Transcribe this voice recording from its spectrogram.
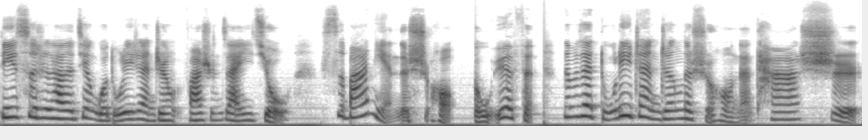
第一次是他的建国独立战争发生在一九四八年的时候五月份。那么在独立战争的时候呢，他是。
